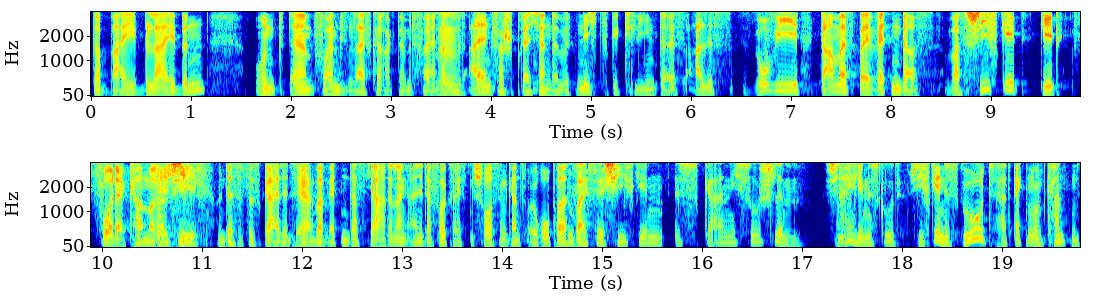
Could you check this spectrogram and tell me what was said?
dabei bleiben und ähm, vor allem diesen Live-Charakter mit feiern. Also mhm. Also mit allen Versprechern, da wird nichts gecleant, da ist alles so wie damals bei Wetten das. Was schief geht, geht vor der Kamera geht schief. schief. Und das ist das Geile. Deswegen ja. war Wetten das jahrelang eine der erfolgreichsten Shows in ganz Europa. Du weißt, der Schiefgehen ist gar nicht so schlimm. Schiefgehen Nein. ist gut. Schiefgehen ist gut, hat Ecken und Kanten.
